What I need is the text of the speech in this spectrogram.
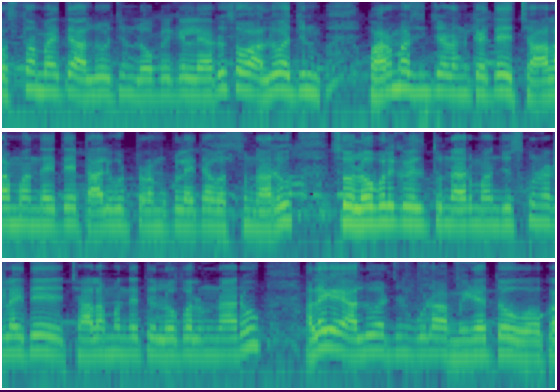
ప్రస్తుతం అయితే అల్లు అర్జున్ లోపలికి వెళ్ళారు. సో అల్లు అర్జున్ పరామర్శించడానికి అయితే చాలామంది అయితే టాలీవుడ్ ప్రముఖులు అయితే వస్తున్నారు. సో లోపలికి వెళ్తున్నారు. మనం మనం చూసుకున్నట్లయితే చాలామంది అయితే లోపల ఉన్నారు. అలాగే అల్లు అర్జున్ కూడా మీడియాతో ఒక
